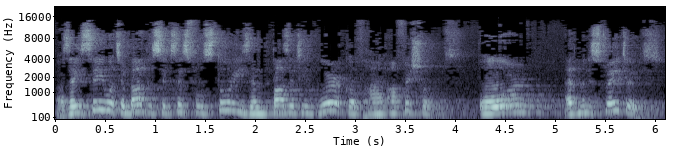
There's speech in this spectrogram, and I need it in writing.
As I say, what about the successful stories and positive work of high officials or administrators?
